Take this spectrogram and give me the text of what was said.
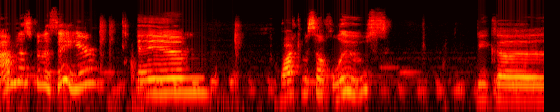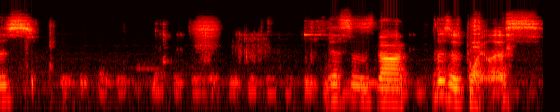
I'm just going to sit here and watch myself lose because this is not, this is pointless.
